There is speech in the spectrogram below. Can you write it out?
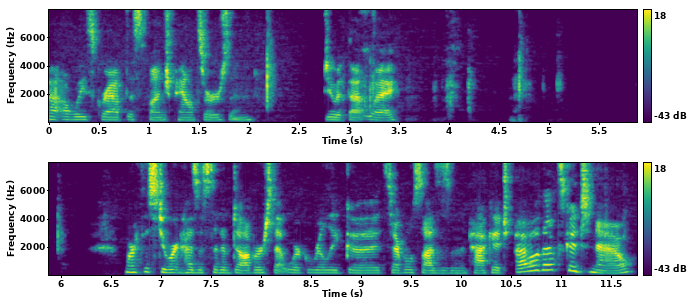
I always grab the sponge pouncers and do it that way. Martha Stewart has a set of daubers that work really good, several sizes in the package. Oh, that's good to know.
